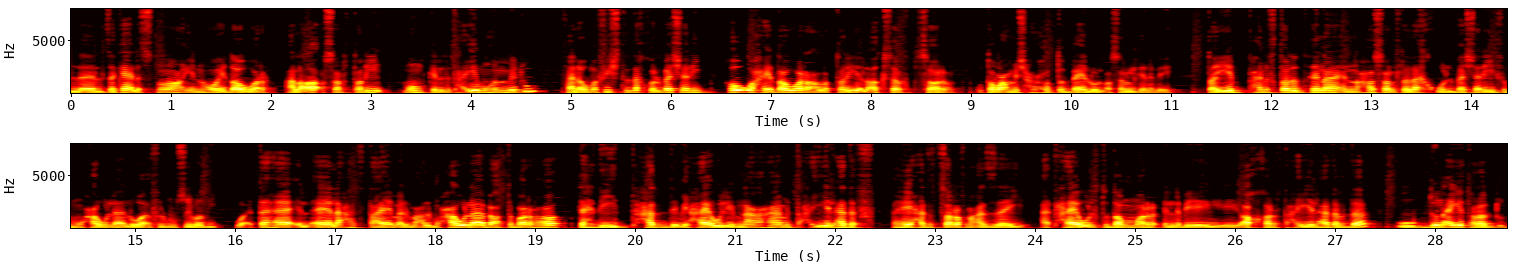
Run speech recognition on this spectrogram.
الذكاء الاصطناعي إن هو يدور على أقصر طريق ممكن لتحقيق مهمته فلو مفيش تدخل بشري هو هيدور على الطريق الأكثر اختصارا. وطبعا مش هيحط في باله الآثار الجانبية. طيب هنفترض هنا إن حصل تدخل بشري في محاولة لوقف المصيبة دي. وقتها الآلة هتتعامل مع المحاولة باعتبارها تهديد. حد بيحاول يمنعها من تحقيق الهدف فهي هتتصرف معاه إزاي؟ هتحاول تدمر اللي بيأخر تحقيق الهدف ده وبدون أي تردد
